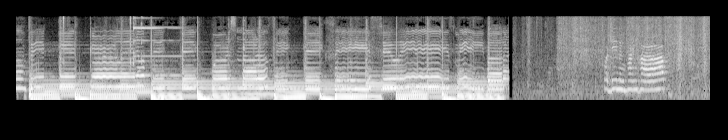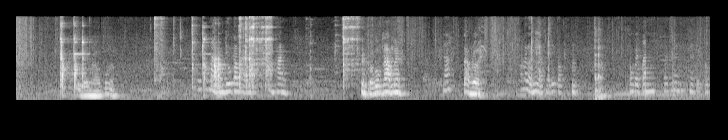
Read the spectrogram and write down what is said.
วัสดีหนึ่งพันครับสีเลยมาพุ่งประมาณอยู่ประมาณสามพันเขาพุ่งซ้ำไหมนะซ้ำเลยถ้าเกิดมีเหรอในติ๊กต็อกต้องไปปั้นไปเล่นในติ๊กต็อก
